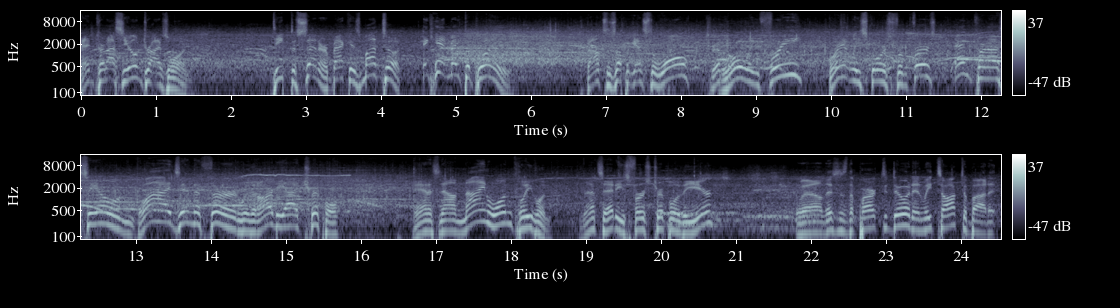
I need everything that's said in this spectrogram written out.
Encarnacion drives one. Deep to center. Back is Mahtook. He can't make the play. Bounces up against the wall. Triple. Rolling free. Brantley scores from first. and Encarnacion glides into third with an RBI triple. And it's now 9 1 Cleveland. That's Eddie's first triple of the year. Well, this is the park to do it, and we talked about it.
